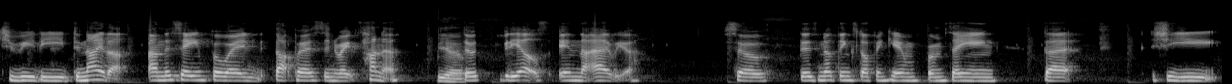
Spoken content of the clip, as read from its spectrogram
to really deny that. And the same for when that person raped Hannah yeah. there was nobody else in that area. So there's nothing stopping him from saying that she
